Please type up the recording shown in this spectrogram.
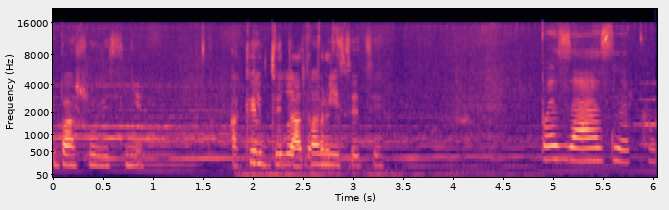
Хіба ж у вісні? А ким твій тато два місяці. Пожежником.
